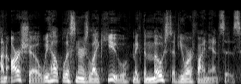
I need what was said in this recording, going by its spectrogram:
On our show, we help listeners like you make the most of your finances.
